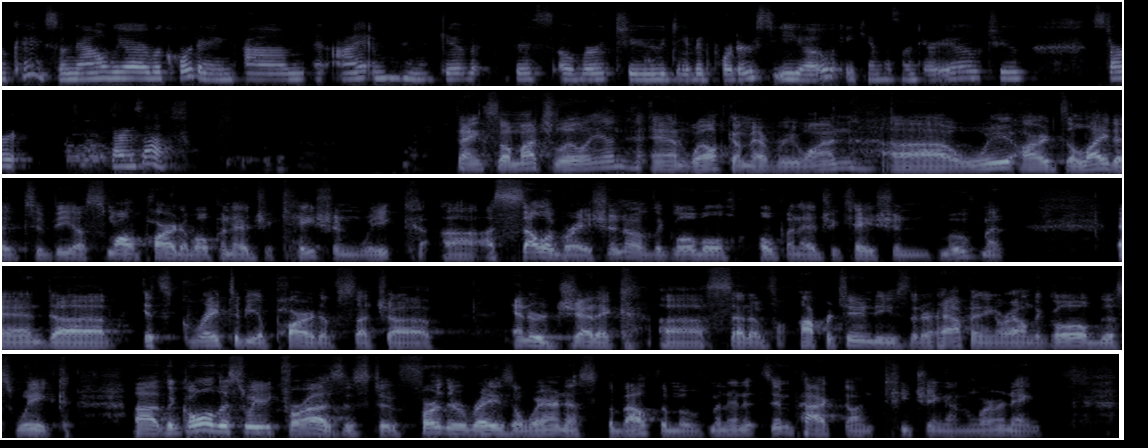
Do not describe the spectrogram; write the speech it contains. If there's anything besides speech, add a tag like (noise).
Okay, so now we are recording, um, and I am going to give this over to David Porter, CEO, eCampus Ontario, to start start us off. Thanks so much, Lillian, and welcome everyone. Uh, we are delighted to be a small part of Open Education Week, uh, a celebration of the global open education movement. And uh, it's great to be a part of such a energetic uh, set of opportunities that are happening around the globe this week. Uh, the goal this week for us is to further raise awareness about the movement and its impact on teaching and learning.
